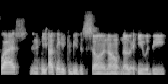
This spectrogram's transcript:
flash, then he, I think it could be the son. I don't know that he would be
